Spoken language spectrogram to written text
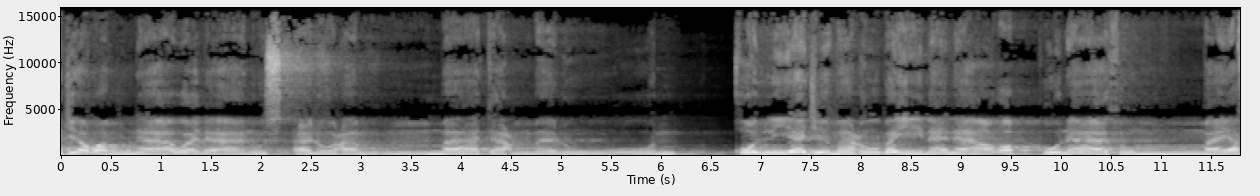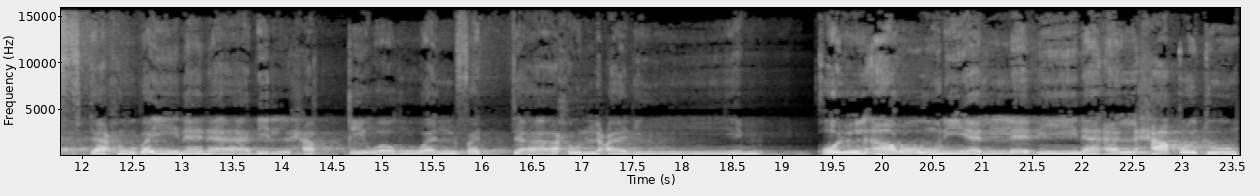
أجرمنا ولا نسأل عما تعملون. قل يجمع بيننا ربنا ثم يفتح بيننا بالحق وهو الفتاح العليم. قل أروني الذين ألحقتم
